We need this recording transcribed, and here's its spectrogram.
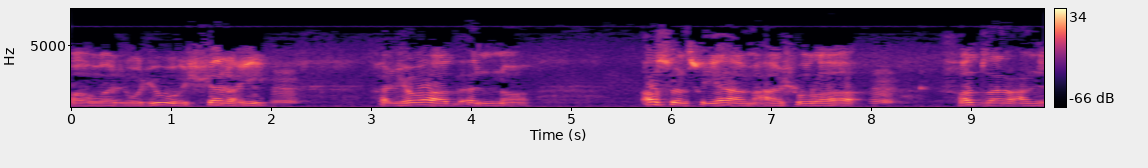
وهو الوجوب الشرعي الجواب أنه أصل صيام عاشوراء فضلا عن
